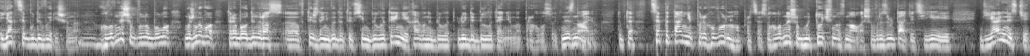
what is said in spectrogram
як це буде вирішено. Головне, щоб воно було можливо, треба один раз е, в тиждень видати всім бюлетені, і хай вони бюлет- люди бюлетенями проголосують. Не знаю. Тобто, це питання переговорного процесу. Головне, щоб ми точно знали, що в результаті цієї діяльності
